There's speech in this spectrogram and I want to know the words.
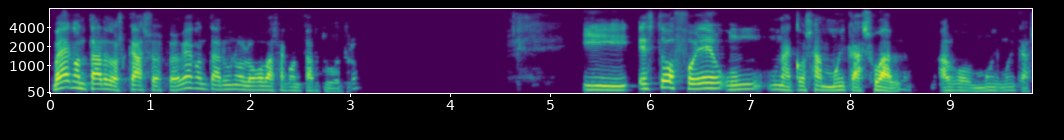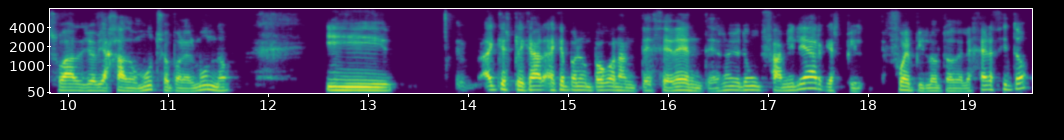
Voy a contar dos casos, pero voy a contar uno, luego vas a contar tu otro. Y esto fue una cosa muy casual, algo muy, muy casual. Yo he viajado mucho por el mundo y hay que explicar, hay que poner un poco en antecedentes. Yo tengo un familiar que fue piloto del ejército,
